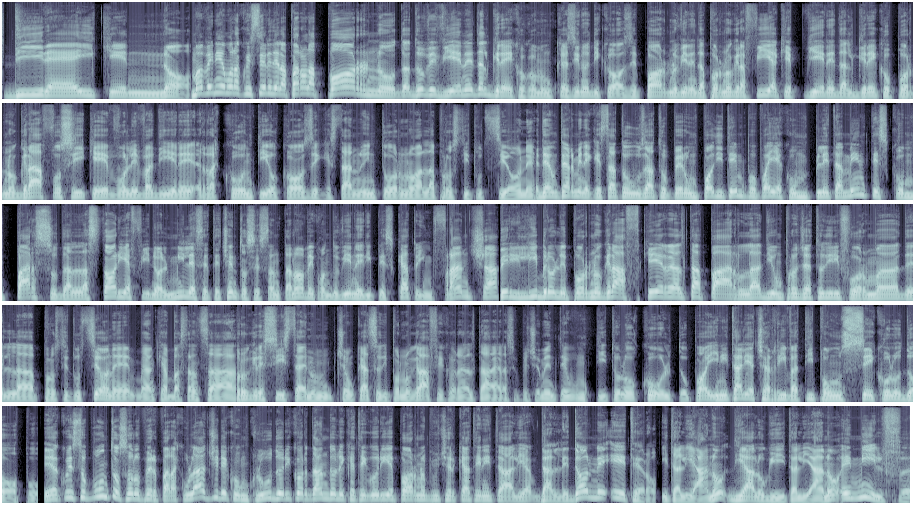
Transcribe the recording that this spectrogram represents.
direi che no. Ma veniamo alla questione della parola porno, da dove viene dal greco come un casino di cose. Porno viene da pornografia, che viene dal greco pornografosi, che voleva dire racconti o cose che stanno intorno alla prostituzione. Ed è un termine che è stato usato per un po' di tempo, poi è completamente scomparso dalla storia fino al 1769, quando viene ripescato in Francia per il libro Le Pornographe, che in realtà parla di un progetto di riforma della prostituzione, anche abbastanza progressista, e non c'è un cazzo di pornografico in realtà, era semplicemente un titolo colto. Poi in Italia ci arriva tipo un secolo dopo. E a questo punto, solo per paraculaggine, concludo ricordando le categorie porno più cercate in Italia. Dalle donne etero, italiano, dialoghi italiano e MILF,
